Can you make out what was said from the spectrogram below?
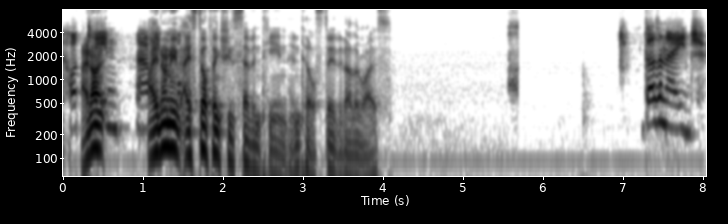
Hot I don't- teen I don't even. I still think she's 17 until stated otherwise. Doesn't age.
